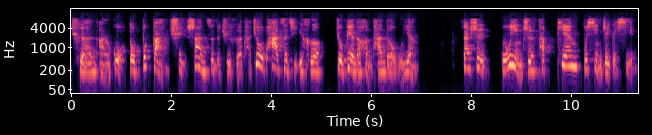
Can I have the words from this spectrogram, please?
泉而过，都不敢去擅自的去喝它，就怕自己一喝就变得很贪得无厌。但是吴隐之他偏不信这个邪，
